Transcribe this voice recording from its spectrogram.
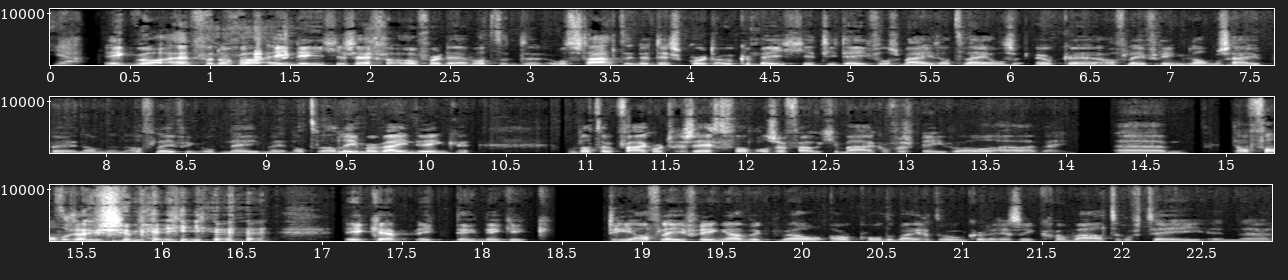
Ja. Ik wil even nog wel één dingetje zeggen over de. Want er ontstaat in de Discord ook een beetje het idee, volgens mij, dat wij ons elke aflevering lamzuipen en dan een aflevering opnemen. En dat we alleen maar wijn drinken. Omdat ook vaak wordt gezegd van als we een foutje maken of een spreekwoord, ah, wijn. Ehm, dan valt reuze mee. ik heb, ik denk, denk ik, drie afleveringen heb ik wel alcohol erbij gedronken. Er is ik gewoon water of thee. En eh,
